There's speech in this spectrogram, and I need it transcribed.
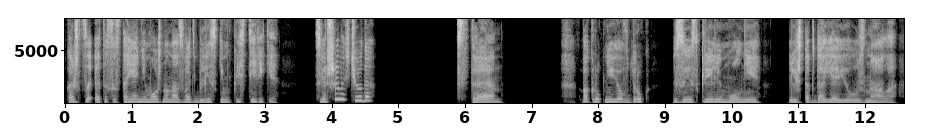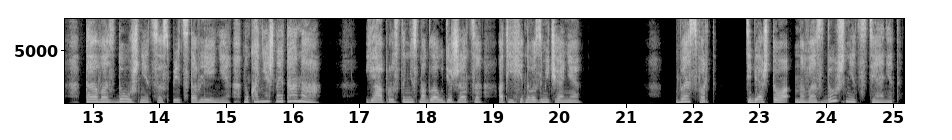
Кажется, это состояние можно назвать близким к истерике. Свершилось чудо. «Стэн!» Вокруг нее вдруг заискрили молнии. Лишь тогда я ее узнала. Та воздушница с представления. Ну, конечно, это она. Я просто не смогла удержаться от ехидного замечания. «Бесфорд, тебя что, на воздушниц тянет?»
